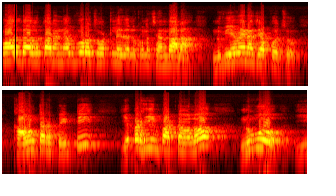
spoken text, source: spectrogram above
పాలు తాగుతానని ఎవ్వరూ చూడలేదు అనుకున్న చందాన నువ్వేమైనా చెప్పొచ్చు? కౌంటర్ పెట్టి ఇబ్రహీంపట్నంలో నువ్వు ఈ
